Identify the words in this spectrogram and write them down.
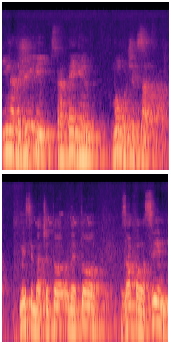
i nadživi strategiju mogućeg zaborava. Mislim da, će to, da je to zahvala svim e,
